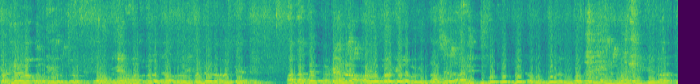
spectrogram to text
पडलेलं मंदिर होतं. या- बाजूला त्या पडलेलं मंदिर आता ते नव्यानं आपण उभं केलं बघितलं असेल अडीच कोटी मंदिरात उभं करण्यासाठी आपण केलं.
